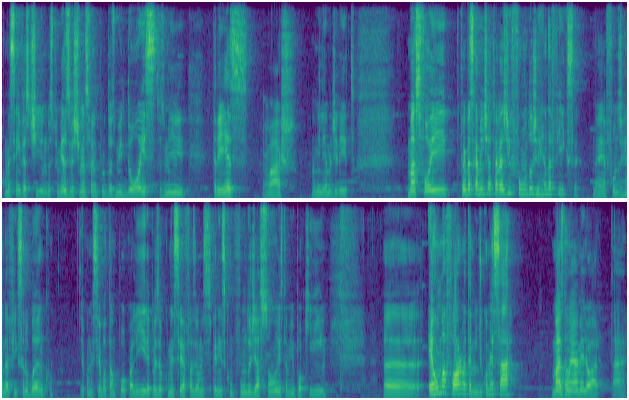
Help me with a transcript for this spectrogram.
Comecei a investir, meus primeiros investimentos foram para 2002, 2003, eu acho. Não me lembro direito. Mas foi, foi basicamente através de fundos de renda fixa. Né? Fundos de renda fixa no banco. Eu comecei a botar um pouco ali, depois eu comecei a fazer umas experiências com fundo de ações também um pouquinho. Uh, é uma forma também de começar, mas não é a melhor, tá?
